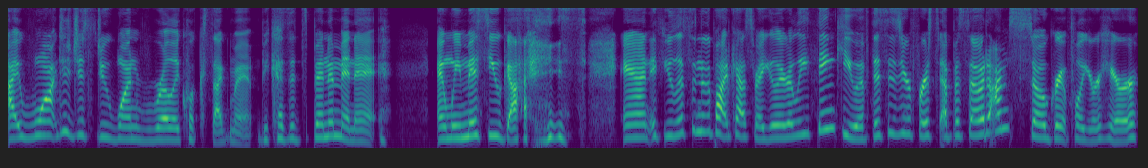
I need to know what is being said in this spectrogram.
I want to just do one really quick segment because it's been a minute and we miss you guys. And if you listen to the podcast regularly, thank you. If this is your first episode, I'm so grateful you're here.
